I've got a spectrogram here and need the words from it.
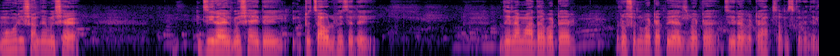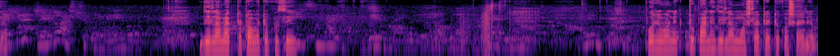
মুহুরির সঙ্গে মিশায় জিরায় মিশাই দেই, একটু চাউল ভেজে দেই। দিলাম আদা বাটার। রসুন বাটা, পেঁয়াজ বাটা, জিরা বাটা হাফ চামচ করে দিলাম। দিলাম একটা টমেটো কুচি। পরিমাণ একটু পানি দিলাম, মশলাটা একটু কষায় নেব।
